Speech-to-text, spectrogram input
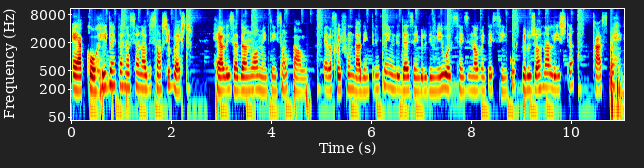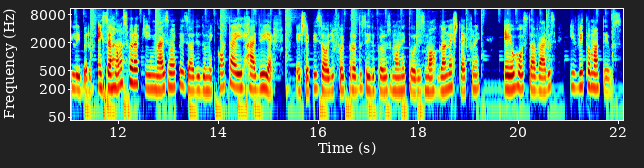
É a Corrida Internacional de São Silvestre, realizada anualmente em São Paulo. Ela foi fundada em 31 de dezembro de 1895 pelo jornalista Casper Libero. Encerramos por aqui mais um episódio do Me Conta aí Rádio IF. Este episódio foi produzido pelos monitores Morgana Stephanie, eu, Rose Tavares e Vitor Mateus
